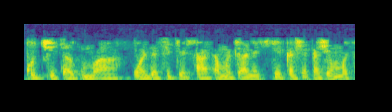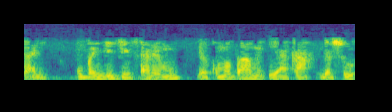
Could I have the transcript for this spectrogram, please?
kunci ta kuma wanda suke saka mutane suke kashe kashen mutane. Ubangiji tsare mu da kuma ba mu iyaka da su.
